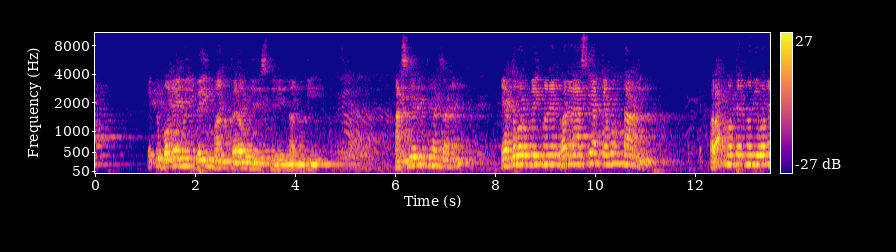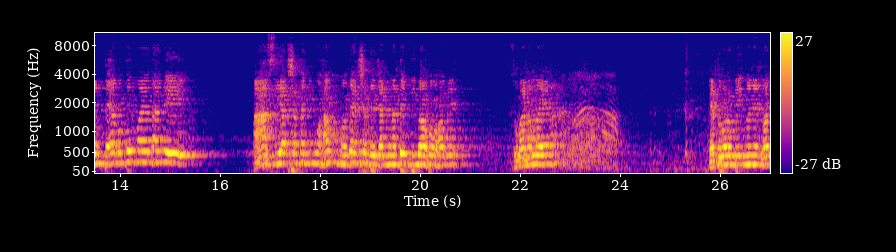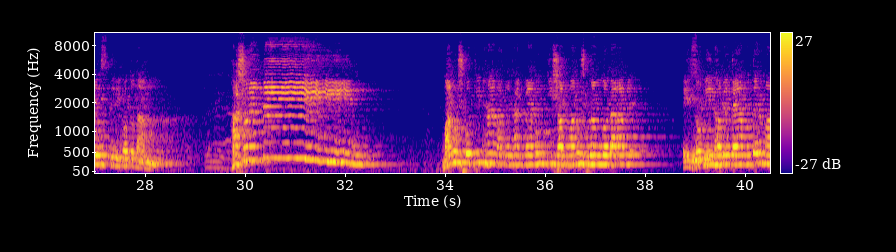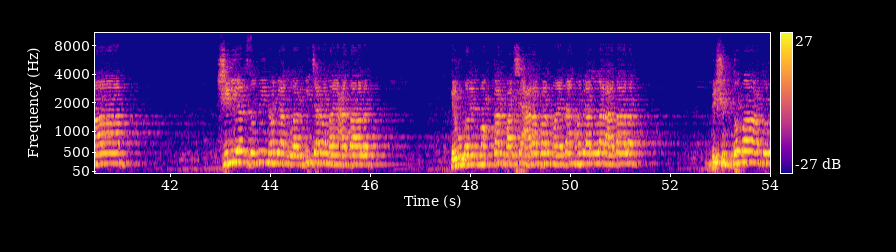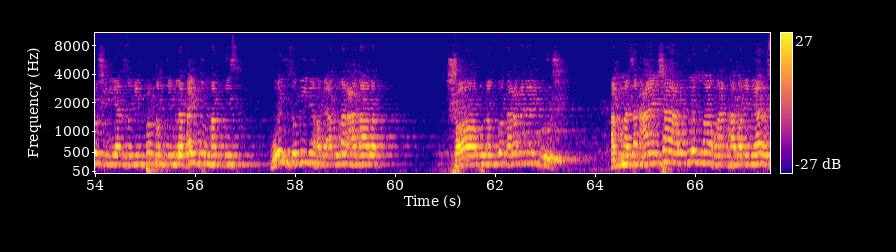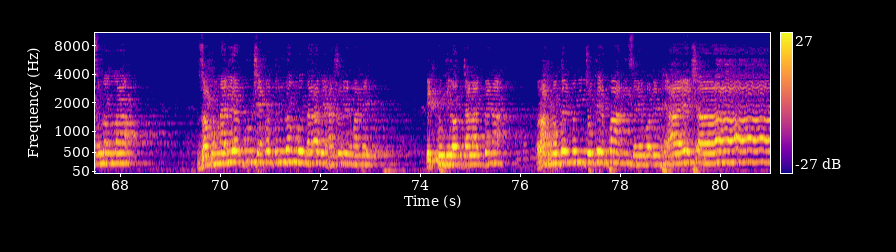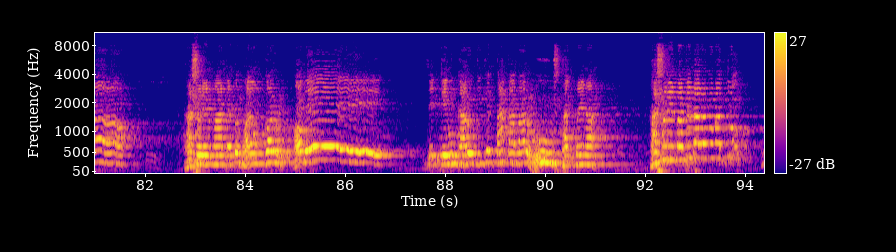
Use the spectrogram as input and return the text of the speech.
একটু বলেন ওই বেঈমান ফেরাউনের স্ত্রীর নাম কি? আসিয়ার ইতিহাস জানেন? এত বড় বেঈমানের ঘরে আসিয়া কেমন দামি? রহমতের নবী বলেন, কেয়ামতের ময়দানে আসিয়ার সাথে মুহাম্মদের সাথে জান্নাতে বিবাহ হবে। এত বড় বেঈমানের ঘরে স্ত্রী কত দাম? হাসনের দিন। মানুষ কঠিন হালাতে থাকবে এমন কি সব মানুষ উলঙ্গ দাঁড়াবে। এই জমিন হবে কেয়ামতের মাঠ। সিরিয়ার জমিন হবে আল্লাহর বিচারালয়, আদালত। কেউ বলেন মক্কার পাশে আরাফার ময়দান হবে আল্লাহর আদালত। বিশুদ্ধ মাঠ হলো সিরিয়ার জমিন, প্রথম কিবলা বাইতুল মাকদিস। ওই জমিনে হবে আল্লাহর আদালত। সব উলঙ্গ দাঁড়াবে নারী পুরুষ আম্মাজান আয়েশা রাদিয়াল্লাহু আনহা বলেন, ইয়া রাসূলুল্লাহ, যখন নারী আর পুরুষ একত্র উলঙ্গ দাঁড়াবে হাসরের মাঠে, একটু কি লজ্জা লাগবে না? রহমতের নবী চোখের পানি ছেড়ে বলেন, হে আয়েশা, হাসরের মাঠ এত ভয়ঙ্কর হবে যে কেউ কারও দিকে তাকাবার হুশ থাকবে না। হাসরের মাঠে দাঁড়ানো মাত্র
